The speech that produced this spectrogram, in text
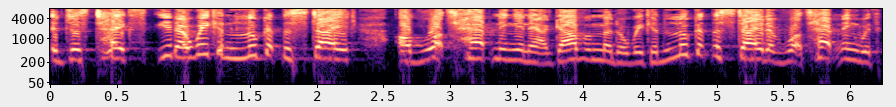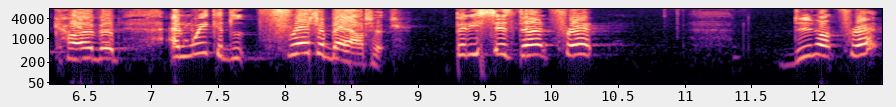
it just takes, you know, we can look at the state of what's happening in our government or we can look at the state of what's happening with COVID and we could fret about it. But he says, don't fret. Do not fret.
